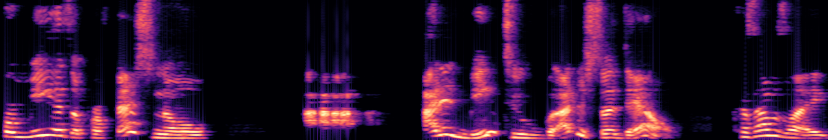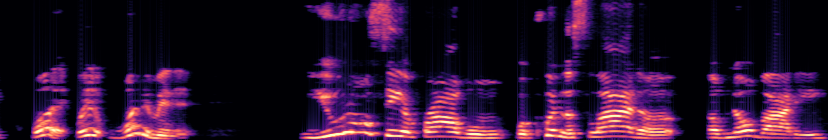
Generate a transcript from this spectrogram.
for me as a professional, I, I didn't mean to, but I just shut down because I was like, "What? Wait, wait a minute! You don't see a problem with putting a slide up of nobody."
